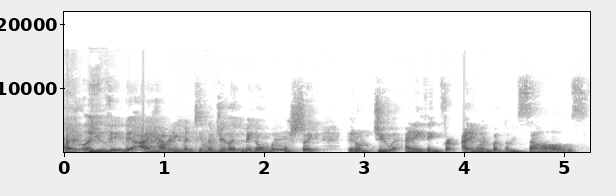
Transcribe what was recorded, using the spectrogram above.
I, like you, they, they, I haven't even seen them do like make a wish. Like they don't do anything for anyone but themselves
